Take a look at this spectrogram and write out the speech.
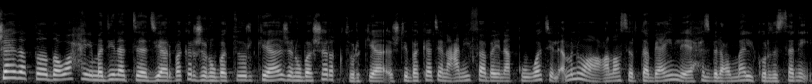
شهدت ضواحي مدينة ديار بكر جنوب تركيا جنوب شرق تركيا اشتباكات عنيفة بين قوات الأمن وعناصر تابعين لحزب العمال الكردستاني.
